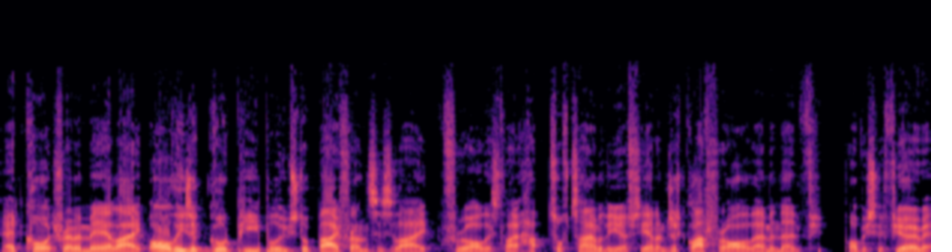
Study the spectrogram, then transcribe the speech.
head coach for MMA. Like all these are good people who stood by Francis like through all this like tough time with the UFC, and I'm just glad for all of them. And then obviously Fury,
